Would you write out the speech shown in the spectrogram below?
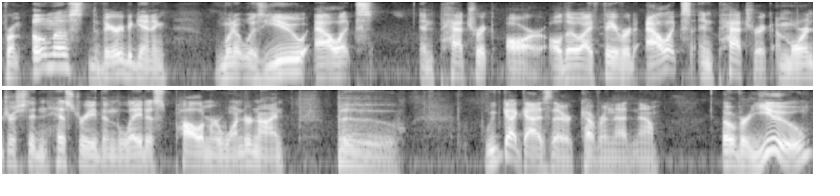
from almost the very beginning when it was you, Alex, and Patrick R. Although I favored Alex and Patrick, I'm more interested in history than the latest Polymer Wonder 9. Boo. We've got guys that are covering that now. Over you,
